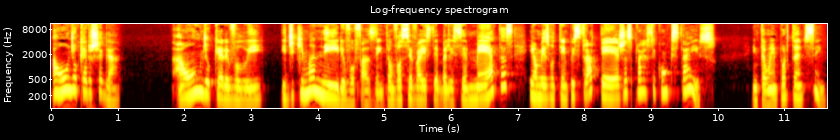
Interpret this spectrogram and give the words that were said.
aonde eu quero chegar aonde eu quero evoluir e de que maneira eu vou fazer. Então, você vai estabelecer metas e, ao mesmo tempo, estratégias para se conquistar isso. Então, é importante, sim.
